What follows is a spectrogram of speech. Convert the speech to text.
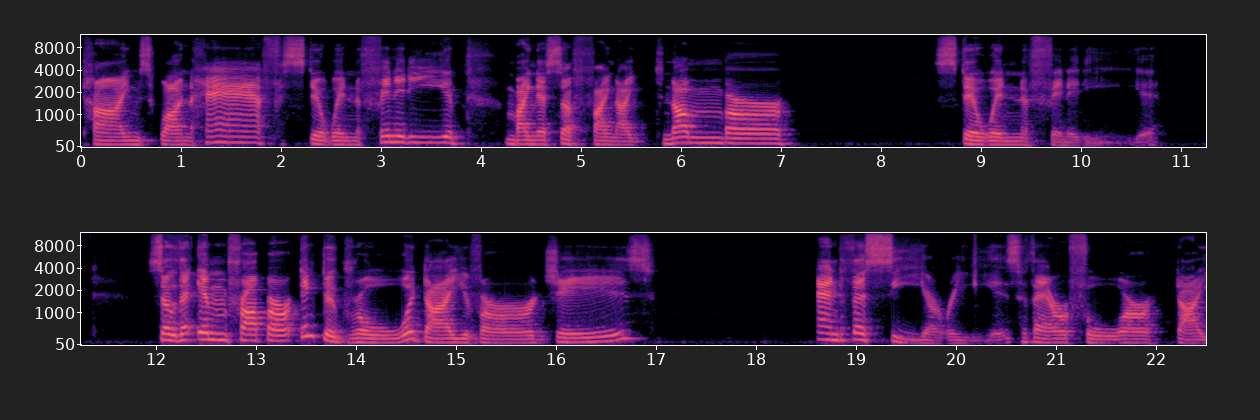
times one half, still infinity, minus a finite number, still infinity. So the improper integral diverges and the series therefore diverges.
